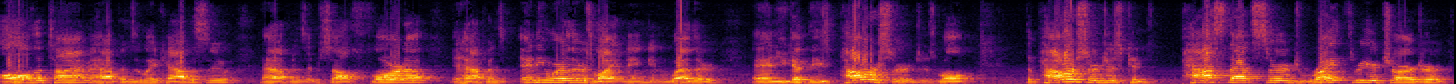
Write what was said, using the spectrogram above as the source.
all the time. It happens in Lake Havasu. It happens in South Florida. It happens anywhere there's lightning and weather. And you get these power surges. Well, the power surges can pass that surge right through your charger,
